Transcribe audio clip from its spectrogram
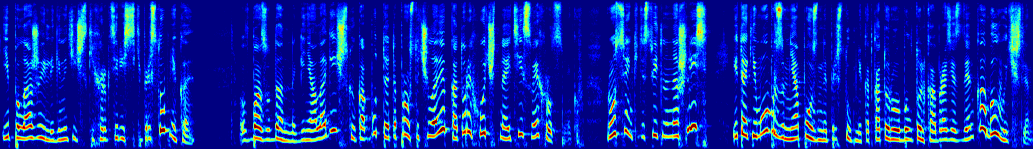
и положили генетические характеристики преступника в базу данных генеалогическую, как будто это просто человек, который хочет найти своих родственников. Родственники действительно нашлись, и таким образом неопознанный преступник, от которого был только образец ДНК, был вычислен.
